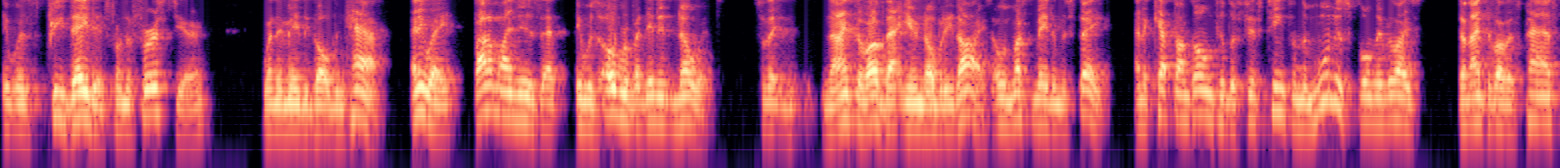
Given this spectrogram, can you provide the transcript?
it was predated from the first year when they made the golden calf. Anyway, bottom line is that it was over, but they didn't know it. So they, the ninth of that year, nobody dies. Oh, we must have made a mistake. And it kept on going till the 15th. When the moon is full, and they realized the ninth of Av has passed,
